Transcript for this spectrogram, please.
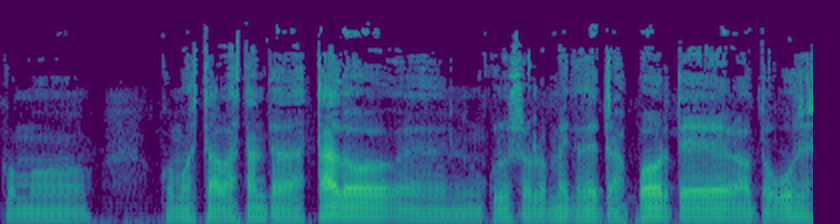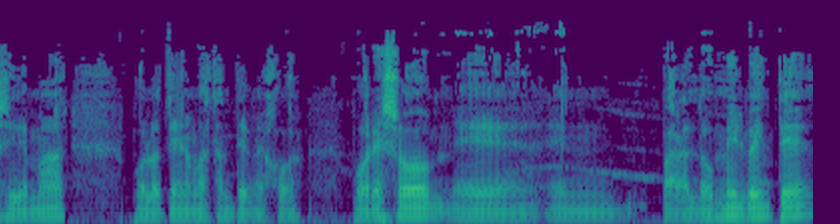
cómo, cómo está bastante adaptado eh, incluso los medios de transporte autobuses y demás pues lo tienen bastante mejor. Por eso eh, en, para el 2020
